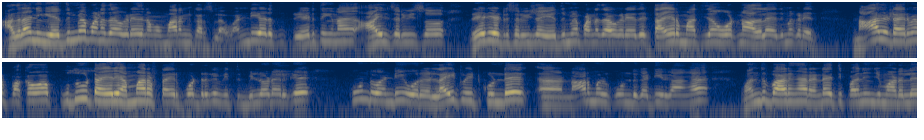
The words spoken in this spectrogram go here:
அதெல்லாம் நீங்கள் எதுவுமே பண்ண தேவை கிடையாது. நம்ம மாரன் கார்ஸில் வண்டி எடுத்து எடுத்தீங்கன்னா ஆயில் சர்வீஸோ ரேடியேட்டர் சர்வீஸோ எதுவுமே பண்ண தேவை கிடையாது. டயர் மாற்றி தான் ஓட்டணும். அதெல்லாம் எதுவுமே கிடையாது. நாலு டயருமே பக்கவாக புது டயர் எம்ஆர்எஃப் டயர் போட்டிருக்கு வித் பில்லோட இருக்குது கூண்டு வண்டி ஒரு லைட் வெயிட் கூண்டு நார்மல் கூண்டு கட்டியிருக்காங்க. வந்து பாருங்கள் ரெண்டாயிரத்தி பதினஞ்சு மாடலு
